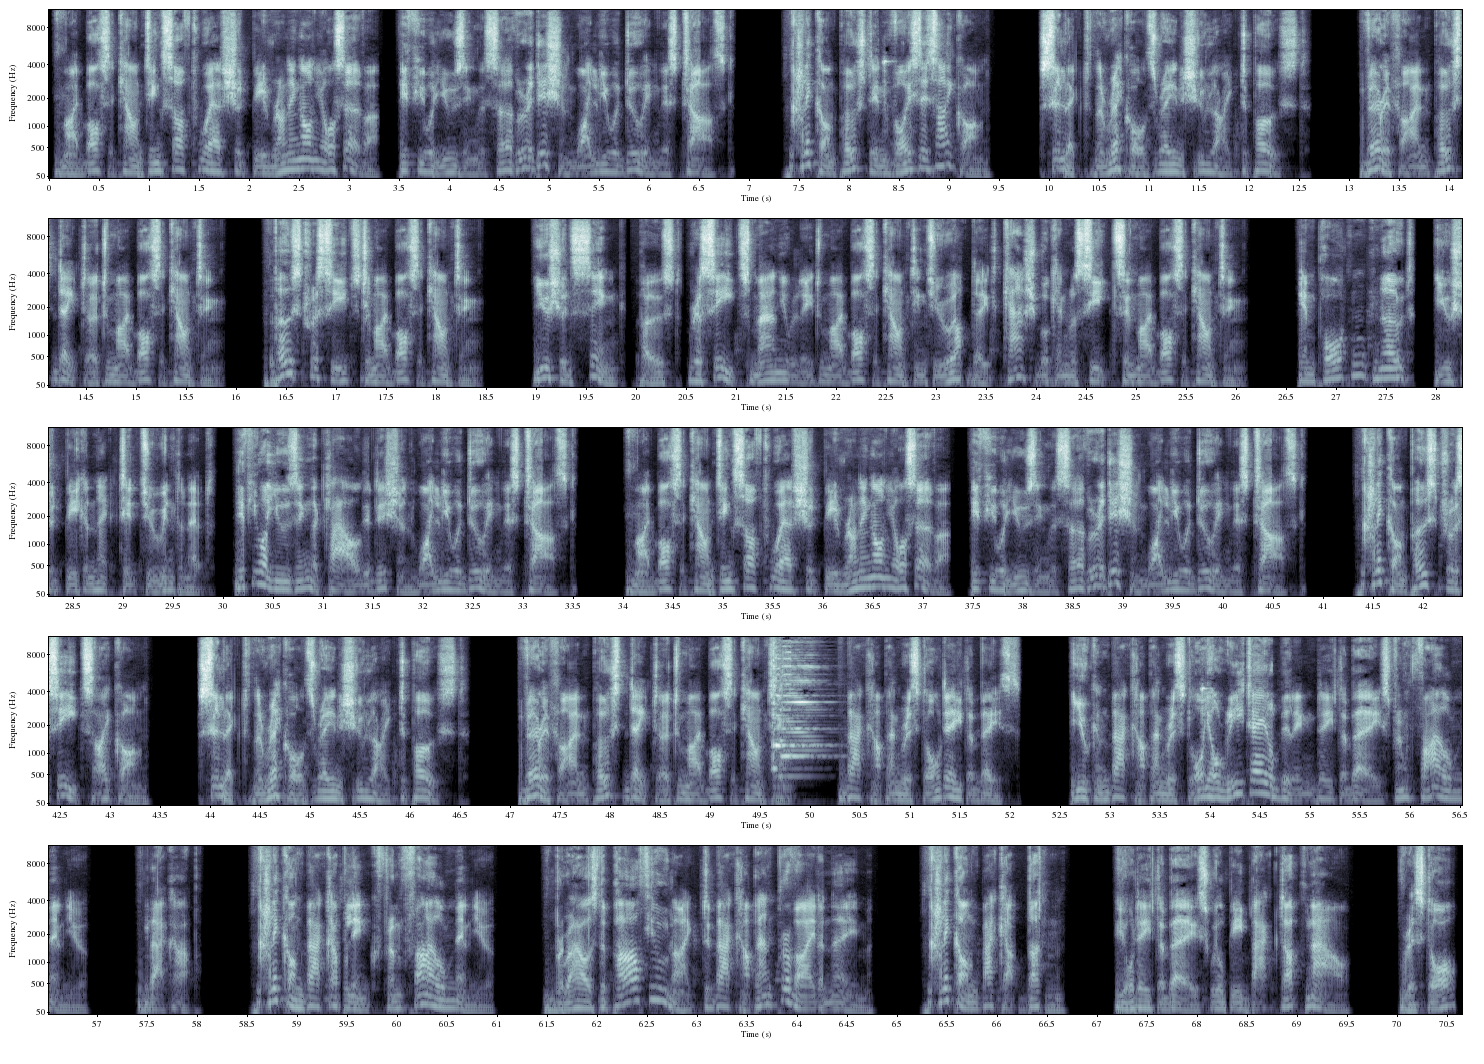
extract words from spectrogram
MYBOS accounting software should be running on your server if you are using the server edition while you are doing this task. Click on Post Invoices icon. Select the records range you like to post. Verify and post data to MYBOS accounting. Post receipts to MYBOS Accounting. You should sync post receipts manually to MYBOS Accounting to update cash book and receipts in My Boss Accounting. Important note, You should be connected to internet if you are using the cloud edition while you are doing this task. MYBOS accounting software should be running on your server if you are using the server edition while you are doing this task. Click on Post Receipts icon. Select the records range you like to post. Verify and post data to MYBOS accounting. Backup and restore database. You can backup and restore your retail billing database from File menu. Backup. Click on Backup link from File menu. Browse the path you like to backup and provide a name. Click on Backup button. Your database will be backed up now. Restore.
